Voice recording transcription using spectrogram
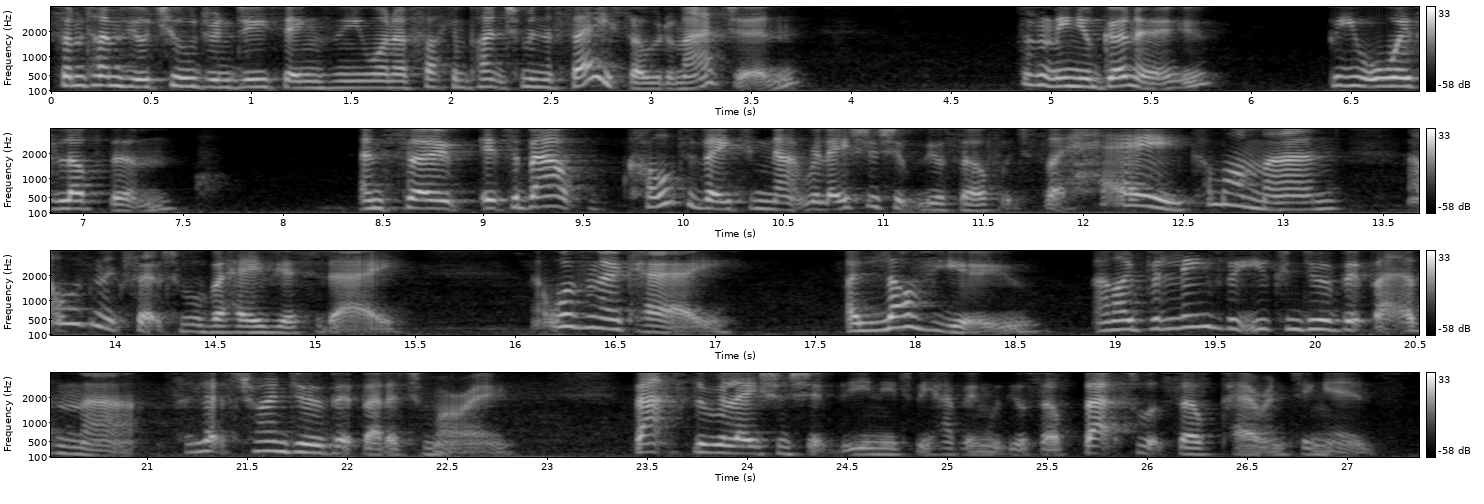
sometimes your children do things and you want to fucking punch them in the face, I would imagine. Doesn't mean you're gonna, but you always love them. And so it's about cultivating that relationship with yourself, which is like, hey, come on, man, that wasn't acceptable behavior today. That wasn't okay. I love you, and I believe that you can do a bit better than that. So let's try and do a bit better tomorrow. That's the relationship that you need to be having with yourself. That's what self parenting is.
